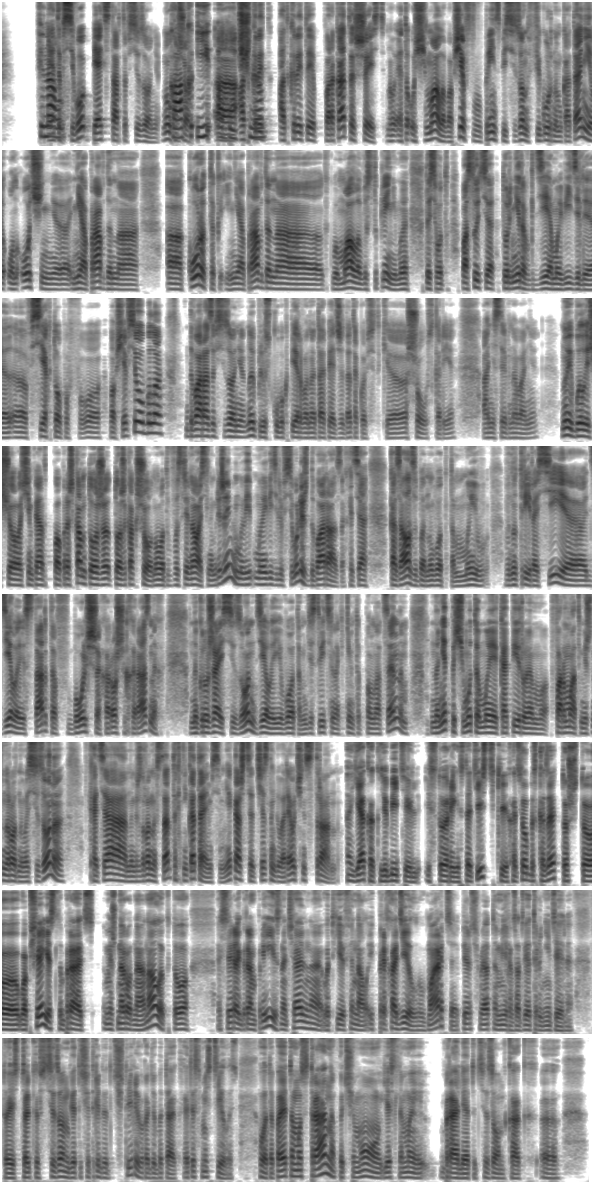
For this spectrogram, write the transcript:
Финал. Это всего 5 стартов в сезоне. Ну, как хорошо. и а, обычно. Открыт, открытые прокаты 6. Ну, это очень мало. Вообще, в принципе, сезон в фигурном катании, он очень э, неоправданно а, короток и неоправданно как бы мало выступлений. Мы, то есть вот, по сути, турниров, где мы видели э, всех топов, вообще всего было два раза в сезоне. Ну и плюс Кубок первого, но это, опять же, да, такое все-таки э, шоу скорее, а не соревнование. Ну и был еще чемпионат по прыжкам тоже, тоже как шоу. Ну вот в соревновательном режиме мы, мы видели всего лишь два раза. Хотя, казалось бы, ну вот там мы внутри России, э, делая стартов больше, хороших и разных, нагружая сезон, делая его там действительно каким-то полноценным. Но нет, почему-то мы копируем формат международного сезона, хотя на международных стартах не катаемся. Мне кажется, это, честно говоря, очень странно. Я, как любитель истории и статистики, хотел бы сказать то, что вообще, если брать международный аналог, то серия Гран-при изначально, вот ее финал, и приходил в марте перед чемпионатом мира за 2-3 недели. То есть только в сезон 2003-2004 вроде бы так, это сместилось. Вот, и поэтому странно, почему, если мы брали этот сезон как э,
